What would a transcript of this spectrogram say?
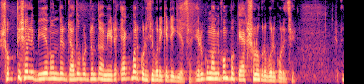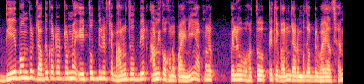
শক্তিশালী বিয়ে বন্ধের জাদু পর্যন্ত আমি এটা একবার করেছি পরে কেটে গিয়েছে। এরকম আমি কমপক্ষে একশো লোকের উপরে করেছি। বিয়ে বন্ধর জাদু কাটার জন্য এই তদবিরের চেয়ে ভালো তদবির আমি কখনো পাইনি। আপনারা পেলেও হয়তো পেতে পারেন যারা মুদাব্বির ভাই আছেন।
